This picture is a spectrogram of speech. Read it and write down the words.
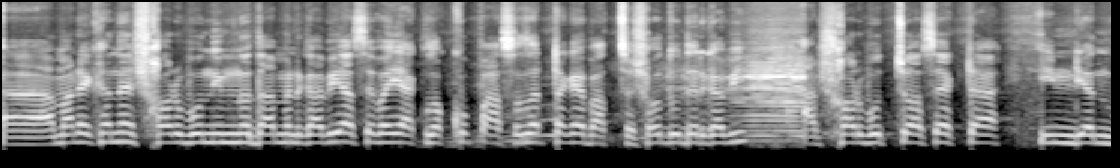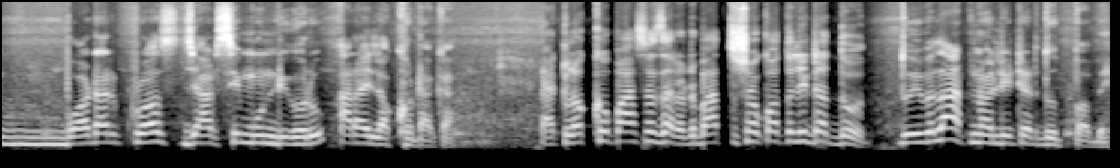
আমার এখানে সর্বনিম্ন দামের গাবি আছে ভাই এক লক্ষ পাঁচ হাজার টাকায় বাচ্চা সহ দুধের গাবি। আর সর্বোচ্চ আছে একটা ইন্ডিয়ান বর্ডার ক্রস জার্সি মুন্ডি গরু আড়াই লক্ষ টাকা। এক লক্ষ পাঁচ হাজার বাচ্চা সহ কত লিটার দুধ? দুই বেলা আট নয় লিটার দুধ পাবে।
